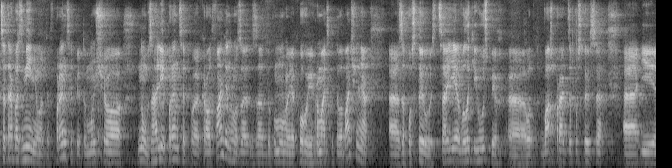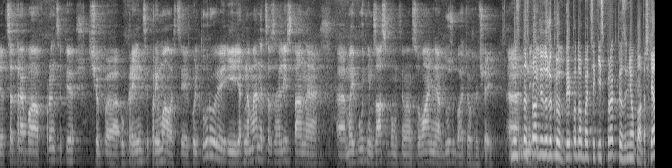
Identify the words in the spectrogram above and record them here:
це треба змінювати, в принципі, тому що ну, взагалі, принцип краудфандингу, за, за допомогою якого і громадське телебачення запустилось, це є великий успіх. Е, от ваш проект запустився, е, і це треба, в принципі, щоб е, українці переймалися цією культурою. І як на мене, це взагалі стане е, майбутнім засобом фінансування дуже багатьох речей. Е, Ну, насправді дуже круто. Тобі подобається якийсь проект, ти за нього платиш. Я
